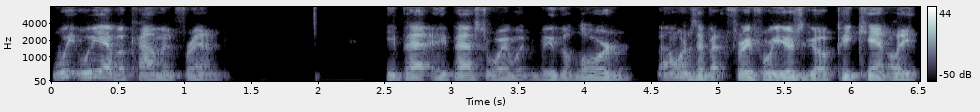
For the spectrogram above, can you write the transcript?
we we have a common friend. He pa- he passed away, went to be the Lord. I want to say about three four years ago. Pete Kentley,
